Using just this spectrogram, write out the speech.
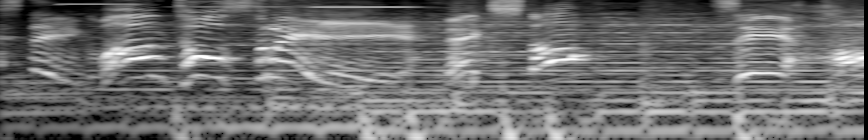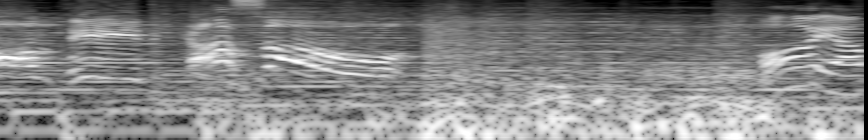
Testing. One, two, three. Next stop, the haunted castle. Oh yeah,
